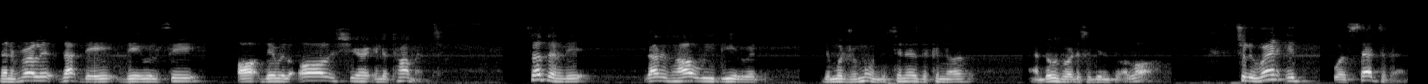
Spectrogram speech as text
Then verily that day they will say, uh, they will all share in the torment. Certainly, that is how we deal with the mujrimun, the sinners, the criminals, and those who are disobedient to Allah. Truly, when it was said to them,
